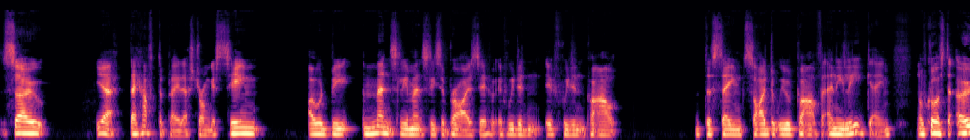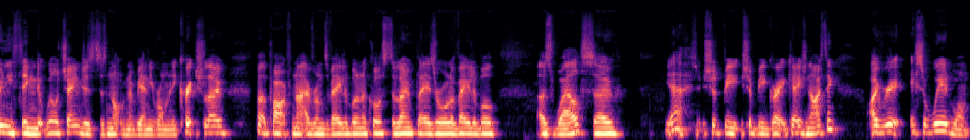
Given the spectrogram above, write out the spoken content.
So yeah, they have to play their strongest team. I would be immensely, immensely surprised if, if we didn't if we didn't put out the same side that we would put out for any league game. Of course, the only thing that will change is there's not going to be any Romoney Crichlow, but apart from that, everyone's available, and of course, the loan players are all available as well. So, yeah, it should be should be a great occasion. I think I re- it's a weird one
